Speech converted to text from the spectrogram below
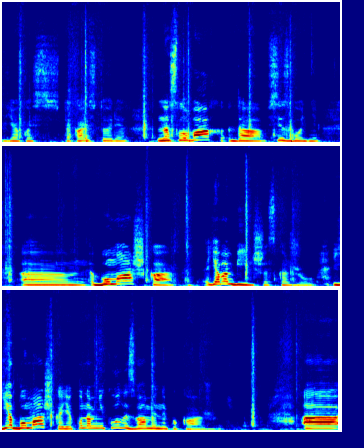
якось така історія. На словах, да, всі згодні. Е, бумажка, я вам більше скажу. Є бумажка, яку нам ніколи з вами не покажуть. А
